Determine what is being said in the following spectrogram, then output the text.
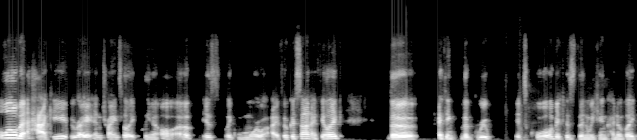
a little bit hacky right? And trying to like clean it all up is like more what i focus on. I feel like the I think the group is cool because then we can kind of like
